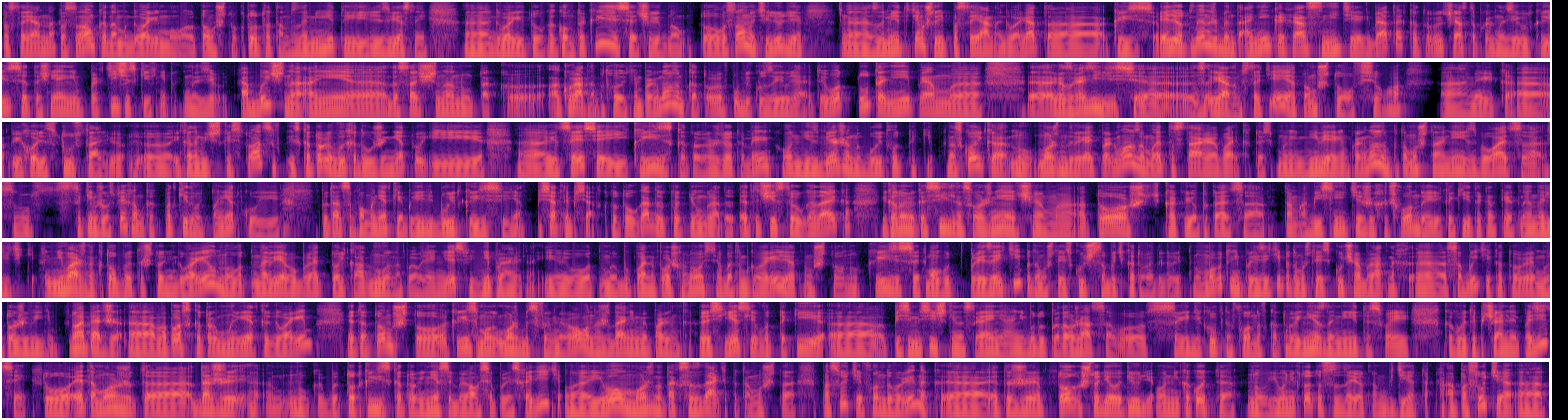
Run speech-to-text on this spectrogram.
постоянно. В основном, когда мы говорим о том, что кто-то там знаменитый или известный э, говорит о каком-то кризисе очередном, то в основном эти люди э, знамениты тем, что они постоянно говорят о кризисе. Elliott Management, они как раз не те ребята, которые часто прогнозируют кризисы, точнее, они практически их не прогнозируют. Обычно они достаточно, ну, так, э, аккуратно подходят к тем прогнозам, которые в публику заявляют. И вот тут они прям э, разразились рядом статей о том, что все, Америка а, переходит в ту стадию э, экономической ситуации, из которой выхода уже нету, и э, рецессия, и кризис, который ждет Америку, он неизбежен и будет вот таким. Насколько ну, можно доверять прогнозам, это старая байка. То есть мы не верим прогнозам, потому что они сбываются с, ну, с таким же успехом, как подкидывать монетку и пытаться по монетке определить, будет кризис или нет. 50 на 50. Кто-то угадывает, кто-то не угадывает. Это чистая угадайка. Экономика сильно сложнее, чем э, то, как ее пытаются там объяснить объяснить те же хедж-фонды или какие-то конкретные аналитики. Неважно, кто бы это что ни говорил, но вот на веру брать только одно направление действий неправильно. И вот мы буквально в прошлой новости об этом говорили, о том, что ну, кризисы могут произойти, потому что есть куча событий, которые это говорит. Но могут и не произойти, потому что есть куча обратных э, событий, которые мы тоже видим. Но опять же, э, вопрос, о котором мы редко говорим, это о том, что кризис мог, может быть сформирован ожиданиями по рынку. То есть если вот такие э, пессимистические настроения, они будут продолжаться среди крупных крупных фондов, которые не знамениты своей какой-то печальной позицией, то это может э, даже, э, ну, как бы тот кризис, который не собирался происходить, э, его можно так создать, потому что, по сути, фондовый рынок это же то, что делают люди. Он не какой-то, ну, его не кто-то создает там где-то, а по сути,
